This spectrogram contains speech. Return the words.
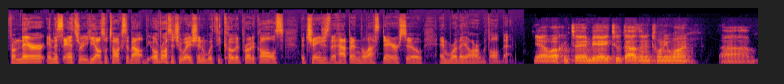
from there, in this answer, he also talks about the overall situation with the COVID protocols, the changes that happened in the last day or so, and where they are with all that. Yeah, welcome to NBA 2021. Um,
